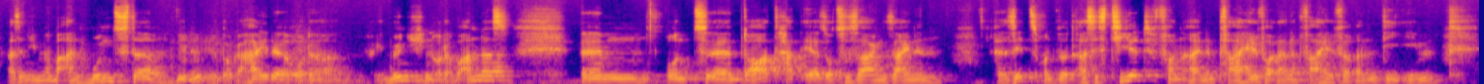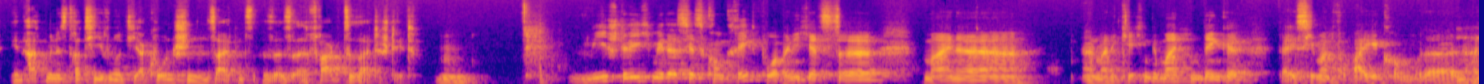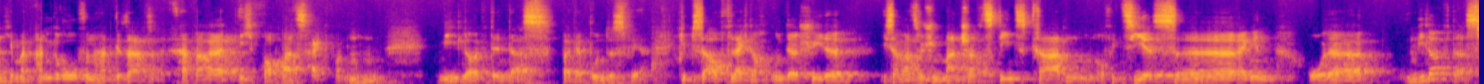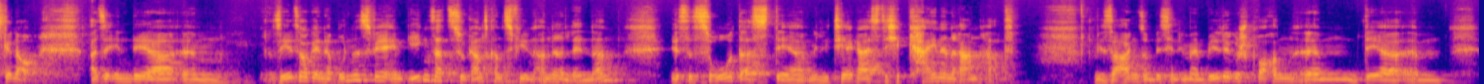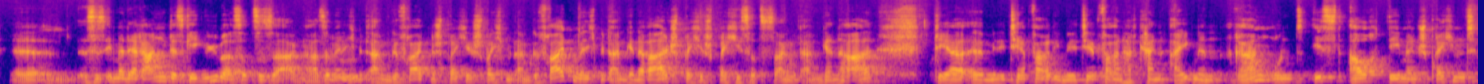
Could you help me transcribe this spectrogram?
Also nehmen wir mal an Munster, mhm. in der Lüneburger Heide oder in München oder woanders. Ähm, und äh, dort hat er sozusagen seinen äh, Sitz und wird assistiert von einem Pfarrhelfer oder einer Pfarrhelferin, die ihm in administrativen und diakonischen Seiten, äh, Fragen zur Seite steht. Mhm. Wie stelle ich mir das jetzt konkret vor, wenn ich jetzt äh, meine, an meine Kirchengemeinden denke, da ist jemand vorbeigekommen oder mhm. da hat jemand angerufen und hat gesagt, Herr Pfarrer, ich brauche mal Zeit von Ihnen. Mhm. Wie läuft denn das bei der Bundeswehr? Gibt es da auch vielleicht auch Unterschiede, ich sag mal, zwischen Mannschaftsdienstgraden und Offiziersrängen äh, oder wie mhm. läuft das? Genau. Also in der ähm, Seelsorge in der Bundeswehr, im Gegensatz zu ganz, ganz vielen anderen Ländern, ist es so, dass der Militärgeistliche keinen Rang hat. Wir sagen so ein bisschen immer im Bilde gesprochen, ähm, der, ähm, äh, es ist immer der Rang des Gegenübers sozusagen. Also wenn ich mit einem Gefreiten spreche, spreche ich mit einem Gefreiten. Wenn ich mit einem General spreche, spreche ich sozusagen mit einem General. Der äh, Militärpfarrer, die Militärpfarrerin hat keinen eigenen Rang und ist auch dementsprechend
